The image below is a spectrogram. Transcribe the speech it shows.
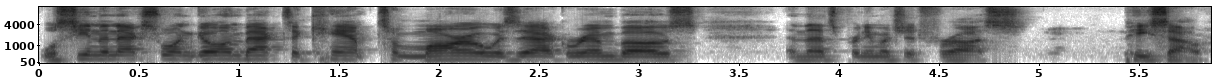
We'll see you in the next one. Going back to camp tomorrow with Zach Rimbos, and that's pretty much it for us. Peace out.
